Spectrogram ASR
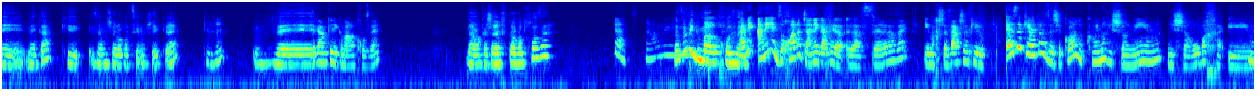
אה, מתה, כי זה מה שלא רצינו שיקרה. ולמה וגם כי נגמר החוזה. קשה לכתוב עוד חוזה? יודעת, נראה לי... מה זה נגמר החוזה? אני, אני זוכרת שאני הגעתי לסרט הזה עם מחשבה של כאילו, איזה קטע זה שכל הנוקמים הראשונים נשארו בחיים,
